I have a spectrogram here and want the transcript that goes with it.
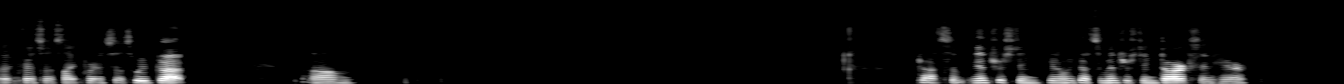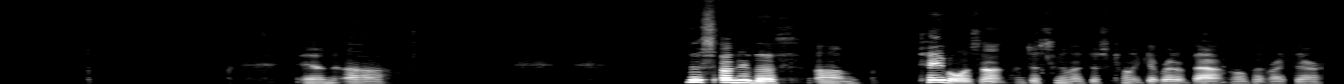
Uh, for instance, like for instance, we've got um, got some interesting. You know, we got some interesting darks in here, and uh, this under the um, table is not. I'm just gonna just kind of get rid of that a little bit right there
